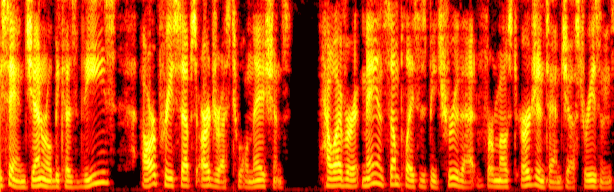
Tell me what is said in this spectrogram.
we say in general because these, our precepts, are addressed to all nations. However, it may in some places be true that, for most urgent and just reasons,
